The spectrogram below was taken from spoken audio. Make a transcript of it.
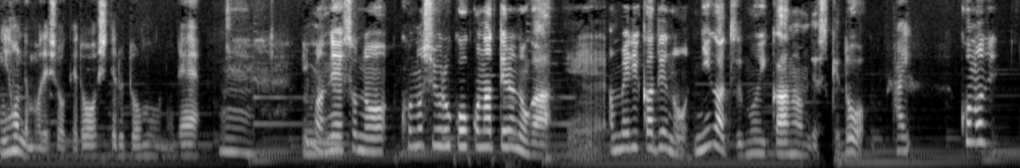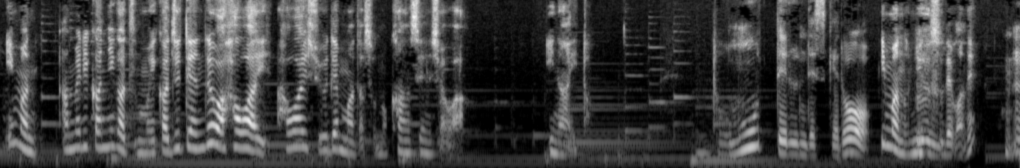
日本でもでしょうけど、してると思うので。うん、今ね、うん、その、この収録を行っているのが、えー、アメリカでの2月6日なんですけど、はい。この、今、アメリカ2月6日時点ではハワイ、ハワイ州でまだその感染者はいないと。と思ってるんですけど。今のニュースではね。うん、う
